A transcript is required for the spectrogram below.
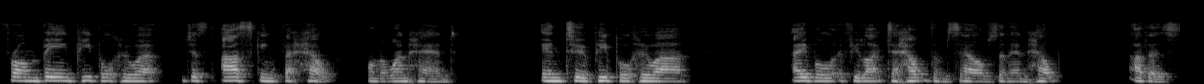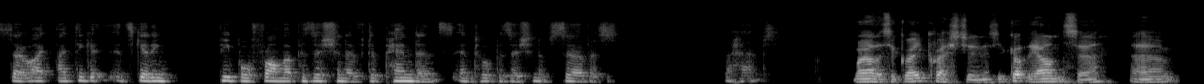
from being people who are just asking for help on the one hand into people who are able, if you like, to help themselves and then help others. So I, I think it, it's getting people from a position of dependence into a position of service, perhaps. Well, that's a great question. If you've got the answer, um,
